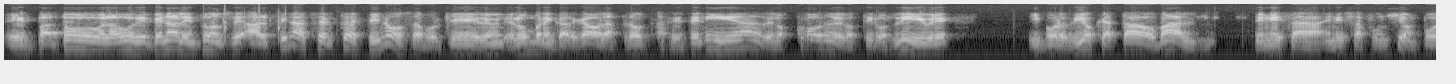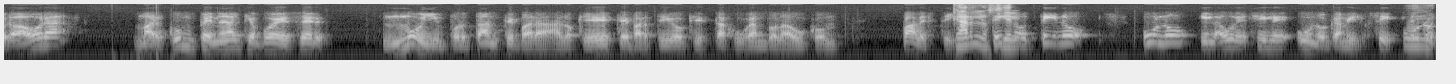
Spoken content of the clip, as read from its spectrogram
Empató la U de penal entonces. Al final acertó Espinosa porque el, el hombre encargado de las pelotas detenía, de los corners, de los tiros libres. Y por Dios que ha estado mal en esa, en esa función. Por ahora marcó un penal que puede ser muy importante para lo que es este partido que está jugando la U con Palestina. Carlos, y Tino, el- Tino, 1 y la U de Chile 1, Camilo. Sí, Uno.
